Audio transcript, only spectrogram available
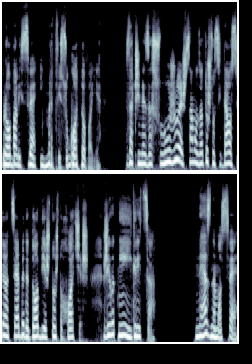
probali sve i mrtvi su, gotovo je. Znači ne zaslužuješ samo zato što si dao sve od sebe da dobiješ to što hoćeš. Život nije igrica. Ne znamo sve.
